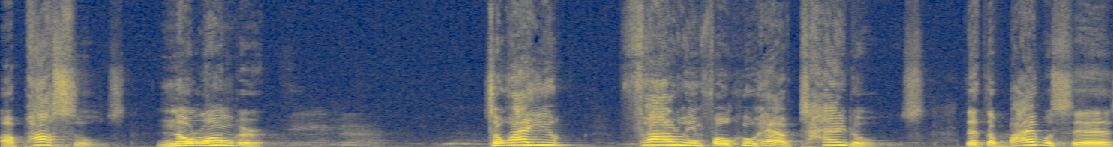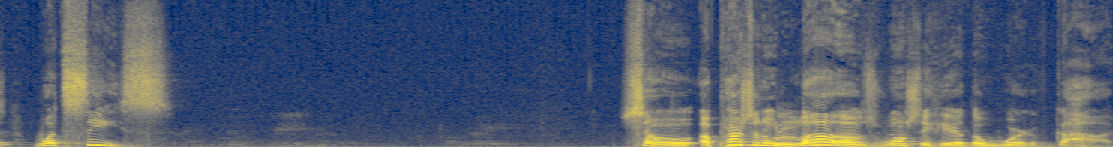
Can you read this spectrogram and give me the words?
Apostles no longer. So why are you following folk who have titles that the Bible says would cease? So a person who loves wants to hear the word of God.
